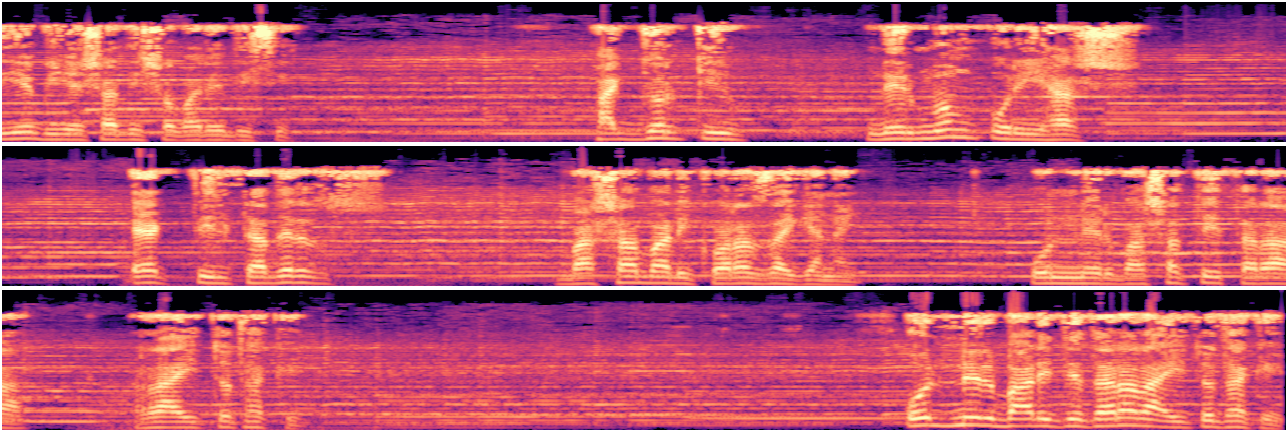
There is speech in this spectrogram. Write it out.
দিয়ে বিয়ে শাদী সবারে দিছে। ভাগ্যর কি নির্মম পরিহাস এক তিল তাদের বাসা বাড়ি করার জায়গা নাই। অন্যের বাসাতে তারা রায়িত থাকে। অন্যের বাড়িতে তারা রায়িত থাকে।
